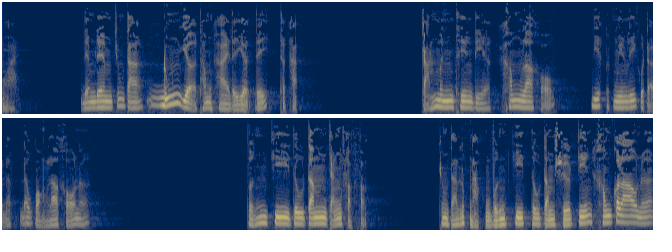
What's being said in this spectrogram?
ngoài. Đêm đêm chúng ta đúng giờ thông khai là giờ tí thực hành. Cảm minh thiên địa không lo khổ biết được nguyên lý của trời đất, đâu còn lo khổ nữa. Vững chi tu tâm chẳng phật phật. Chúng ta lúc nào cũng vững chi tu tâm, sửa tiến, không có lao nữa.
